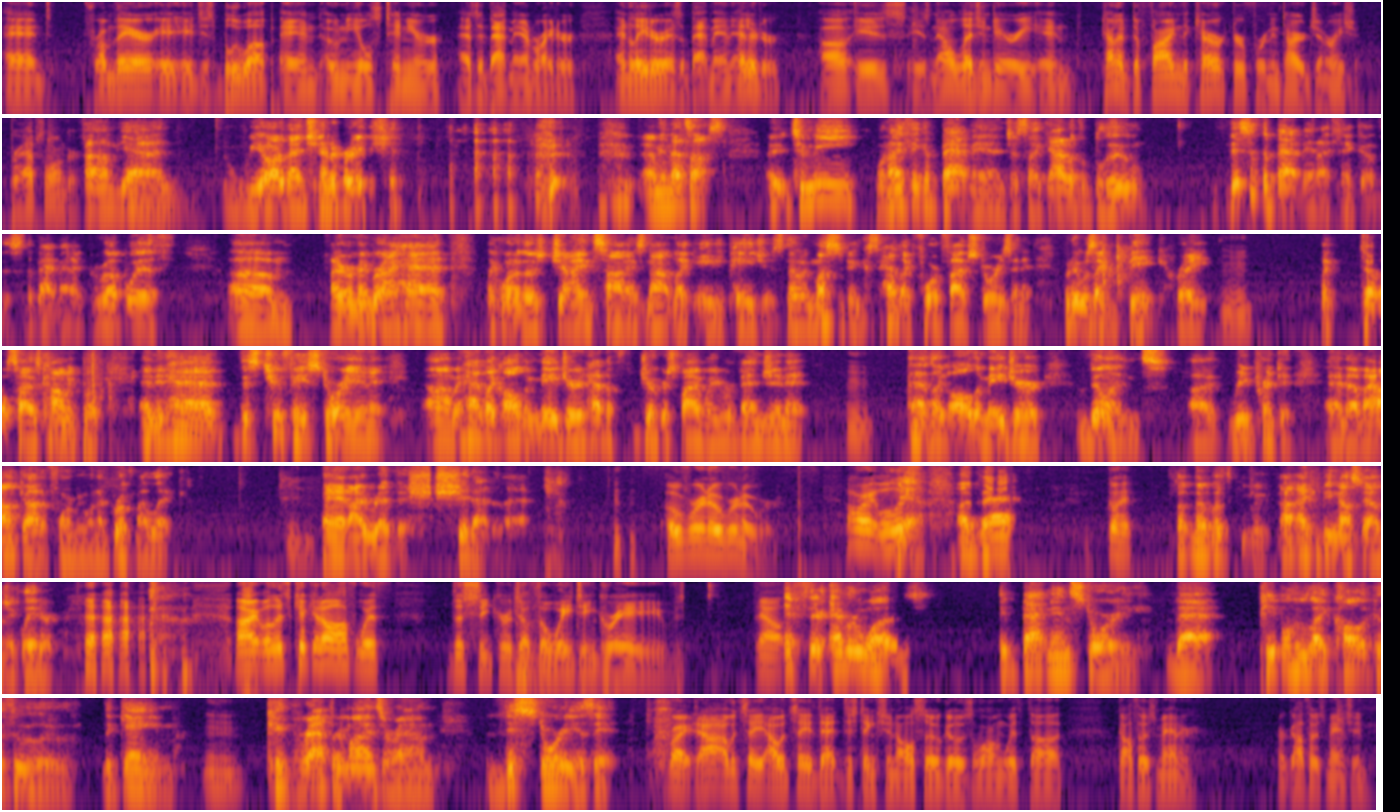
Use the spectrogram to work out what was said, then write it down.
and from there, it, it just blew up. And O'Neil's tenure as a Batman writer and later as a Batman editor uh, is is now legendary and kind of defined the character for an entire generation, perhaps longer. Um, yeah, and we are that generation. I mean, that's us. Uh, to me, when I think of Batman, just like out of the blue, this is the Batman I think of. This is the Batman I grew up with. Um, I remember I had like one of those giant size, not like 80 pages, though it must have been because it had like four or five stories in it, but it was like big, right? hmm like double sized comic book, and it had this Two Face story in it. Um, it had like all the major. It had the Joker's five way revenge in it. Mm. Had like all the major villains uh, reprinted, and uh, my aunt got it for me when I broke my leg, Mhm. and I read the shit out of that. over and over and over. All right, well, let's yeah, uh, that. go ahead. But no, let's keep it. I, I could be nostalgic later. All right, well, let's kick it off with the secret of the waiting graves. Now, if there ever was a Batman story that people who like Call of Cthulhu, the game, mhm, could wrap their minds around, this story is it. right I would say I would say that distinction also goes along with uh, Gothos Manor or Gothos Mansion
